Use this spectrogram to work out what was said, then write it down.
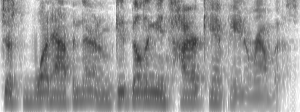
just what happened there. And I'm building the entire campaign around this.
